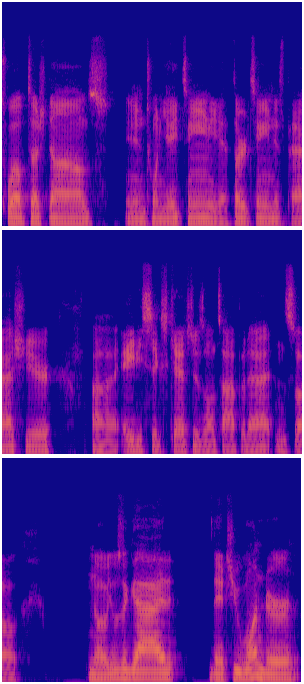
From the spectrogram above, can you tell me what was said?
12 touchdowns in 2018. He had 13 this past year, uh, 86 catches on top of that. And so, you know, he was a guy that you wonder,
